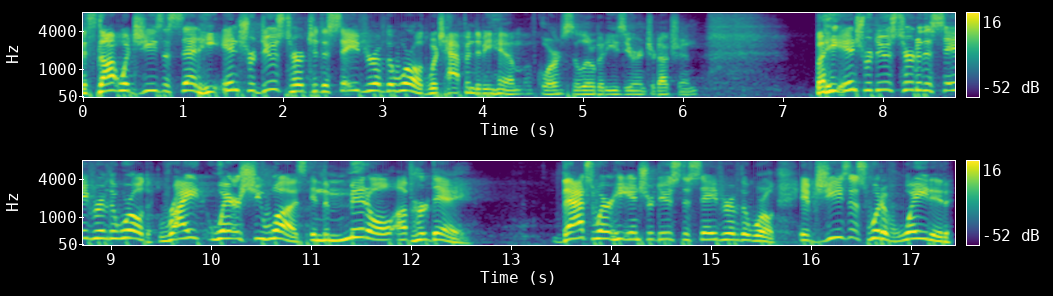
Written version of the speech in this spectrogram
It's not what Jesus said. He introduced her to the Savior of the world, which happened to be him, of course, a little bit easier introduction. But he introduced her to the Savior of the world right where she was, in the middle of her day. That's where he introduced the Savior of the world. If Jesus would have waited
